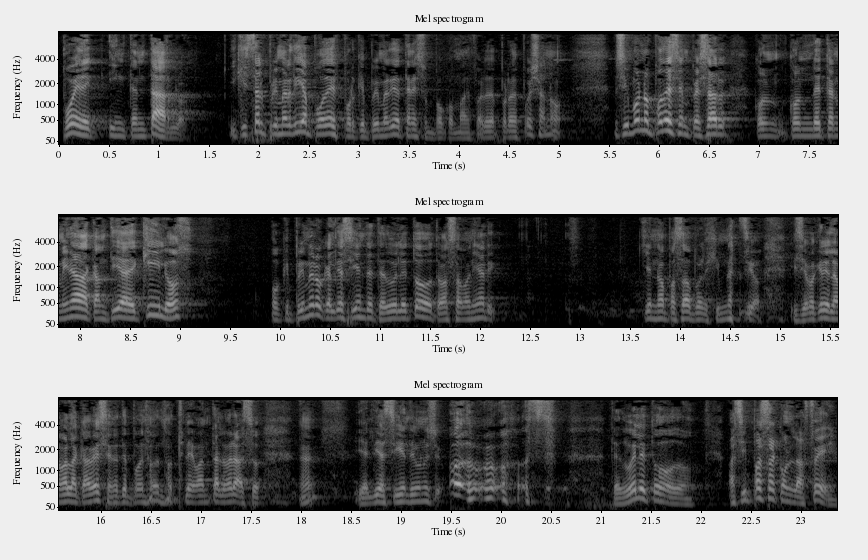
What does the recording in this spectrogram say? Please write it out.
puede intentarlo. Y quizá el primer día podés, porque el primer día tenés un poco más, pero después ya no. Si vos no podés empezar con, determinada cantidad de kilos, porque primero que al día siguiente te duele todo, te vas a bañar y... ¿Quién no ha pasado por el gimnasio y se va a querer lavar la cabeza y no te, no, te levanta el brazo? ¿eh? Y al día siguiente uno dice, oh, oh, oh, te duele todo. Así pasa con la fe.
